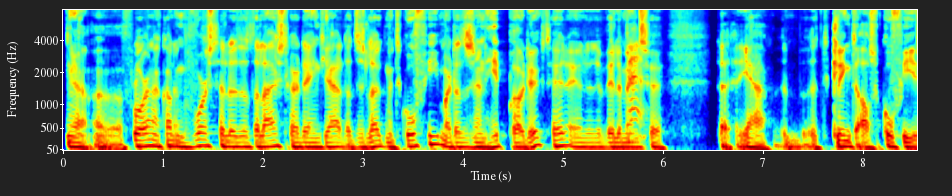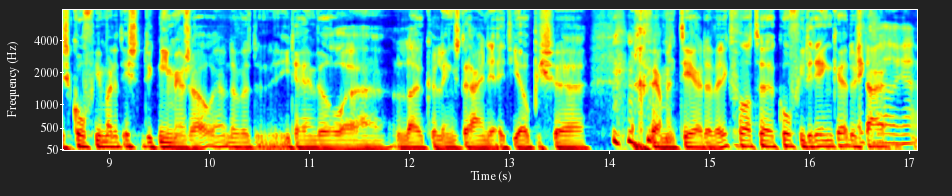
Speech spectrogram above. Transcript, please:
Ja, uh, Floor, nou kan ik me voorstellen dat de luisteraar denkt... ja, dat is leuk met koffie, maar dat is een hip product. Hè. Dan willen mensen ja, het klinkt als koffie is koffie, maar dat is natuurlijk niet meer zo. Hè. Iedereen wil uh, leuke linksdraaiende Ethiopische gefermenteerde, weet ik veel wat, uh, koffie drinken. Dus ik daar, wel, ja.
